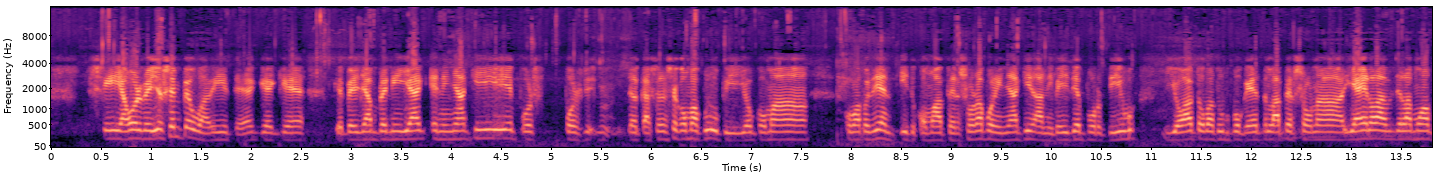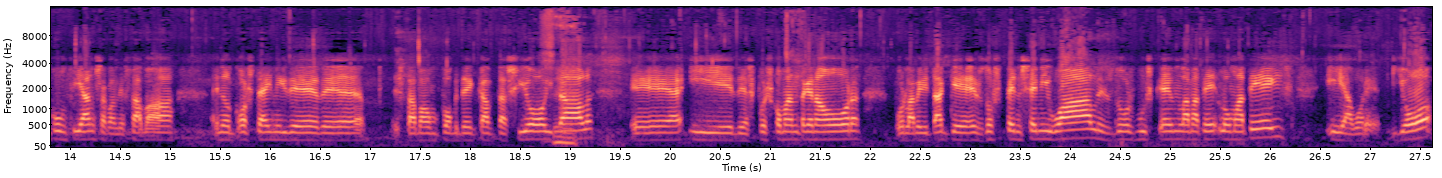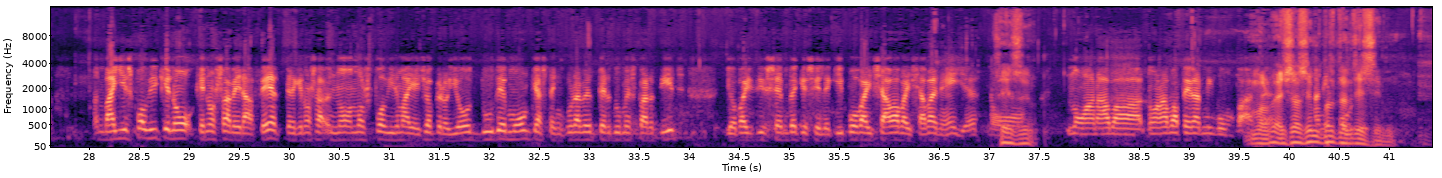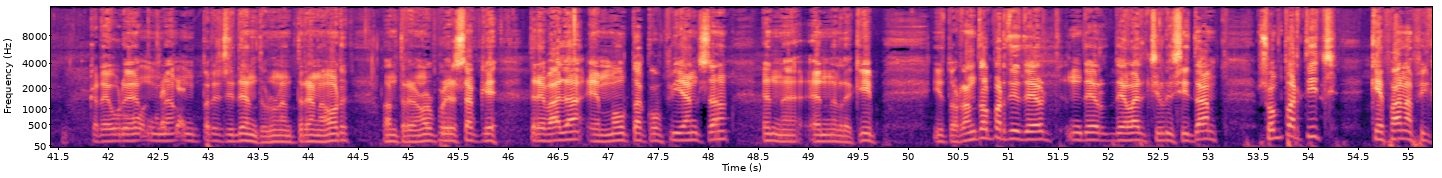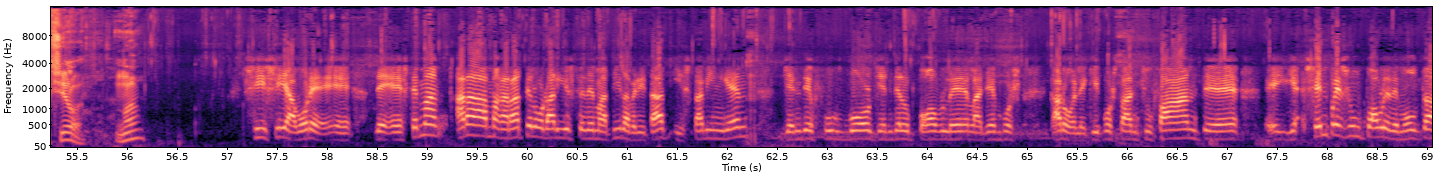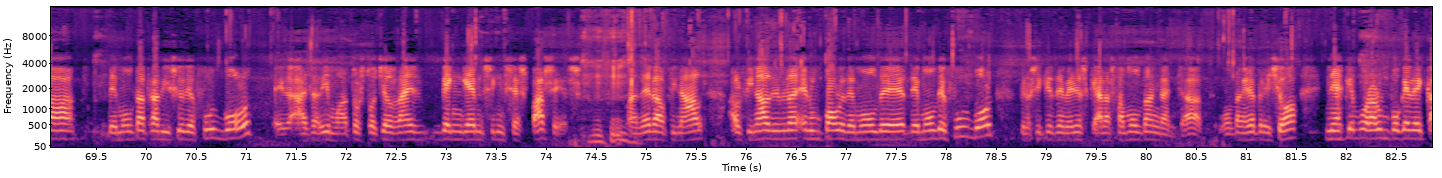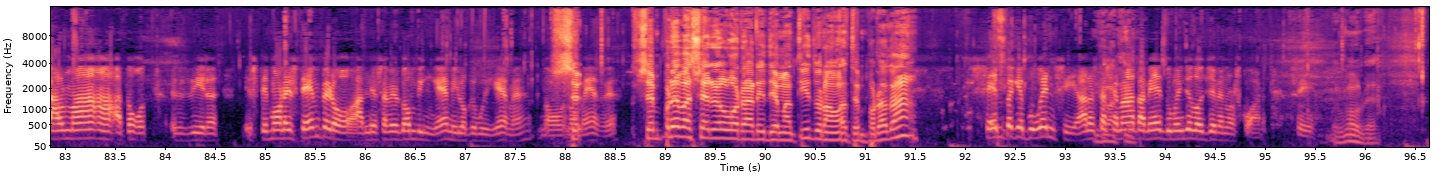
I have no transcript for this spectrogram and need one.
sí, a veure, jo sempre ho he dit, eh, que, que, que per exemple, en Iñaki, en Iñaki pues, pues, del Castellonse com a club i jo com a, com a president i com a persona, pues, Iñaki, a nivell deportiu, jo he trobat un poquet la persona, ja era la, de la meva confiança quan estava en el cos tècnic de, de, estava un poc de captació i Sí. tal, eh, i després com a entrenador, pues la veritat que els dos pensem igual, els dos busquem la mate lo mateix, i a veure, jo mai es pot dir que no, que no s'haverà fet, perquè no, no, no es pot dir mai això, però jo dude molt que hasta inclús haver perdut més partits, jo vaig dir sempre que si l'equip baixava, baixava en ell, eh? No, Sí, sí. no, anava, no anava a pegar ningú pas. Molt bé, eh? això és importantíssim. creure una, un president, un entrenador, l'entrenador sap que treballa amb molta confiança en, en l'equip. I tornant al partit de, de, de l'Elx-Licità, són partits que fan afició, no? Sí, sí, a veure, eh, de, estem a, ara hem agarrat l'horari este de matí, la veritat, i està vinguent gent de futbol, gent del poble, la gent, pues, claro, l'equip està enxufant, eh, eh, sempre és un poble de molta, de molta tradició de futbol, eh, és a dir, nosaltres tots els anys venguem cinc ses passes. M'entens? Al final, al final és, una, és un poble de molt de, de molt de futbol, però sí que és de veres que ara està molt enganxat. Molt enganxat, per això n'hi ha que posar un poquet de calma a, a tot. És a dir, estem on estem, però han de saber d'on vinguem i el que vulguem, eh? No, Sí. no més, eh? Sempre va ser l'horari de matí durant la temporada? Sempre que puguem, sí. Ara esta setmana també, diumenge 12 menys quart. Sí. Pues molt bé.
